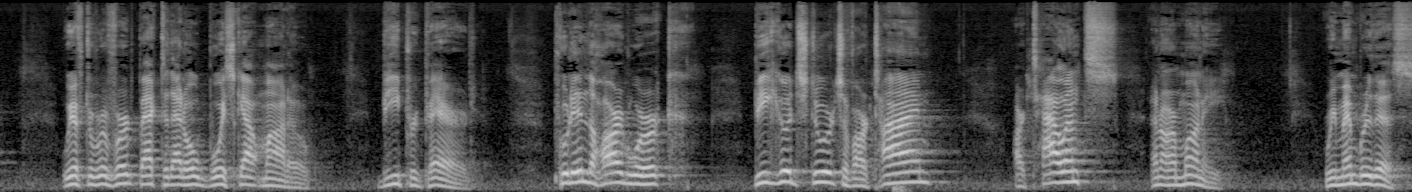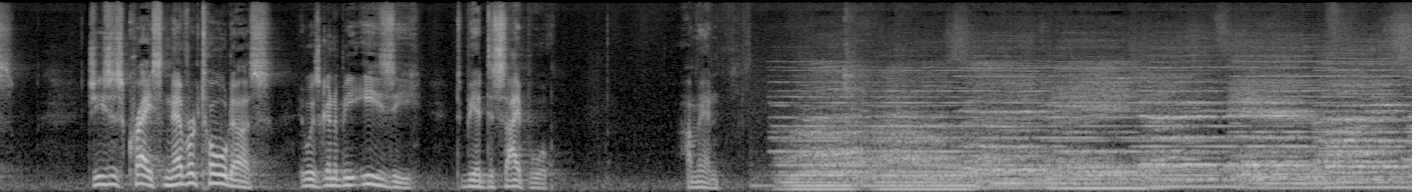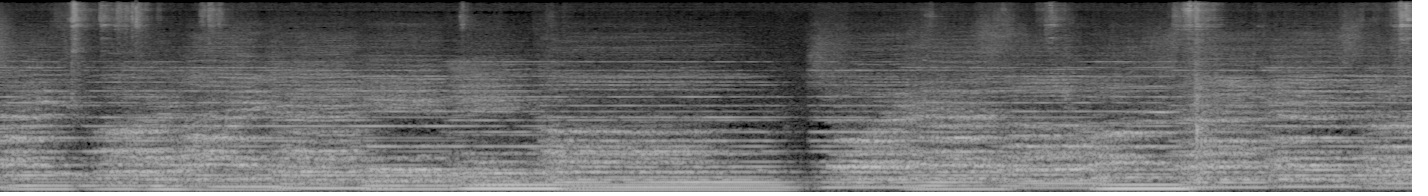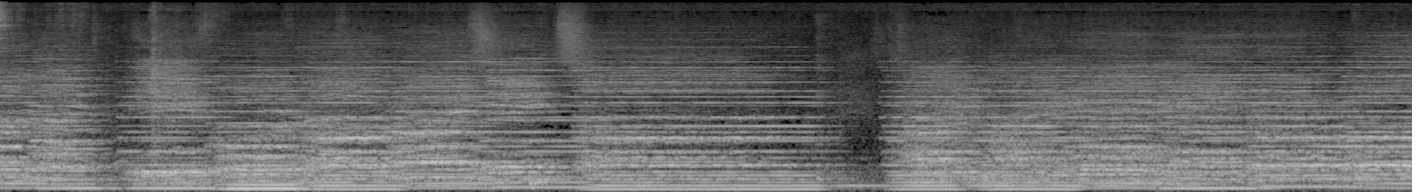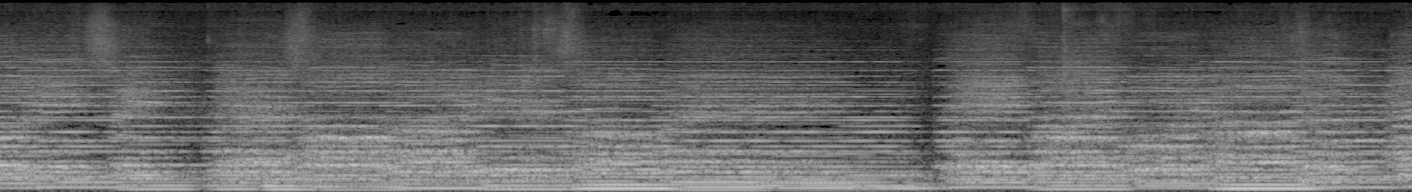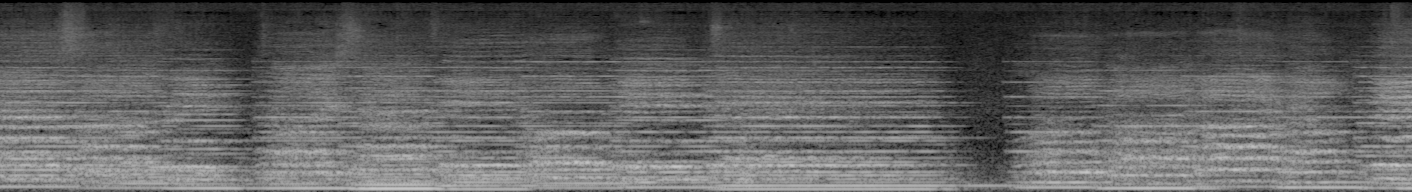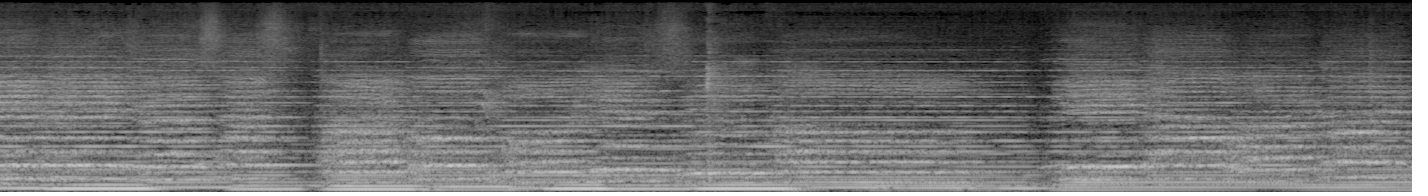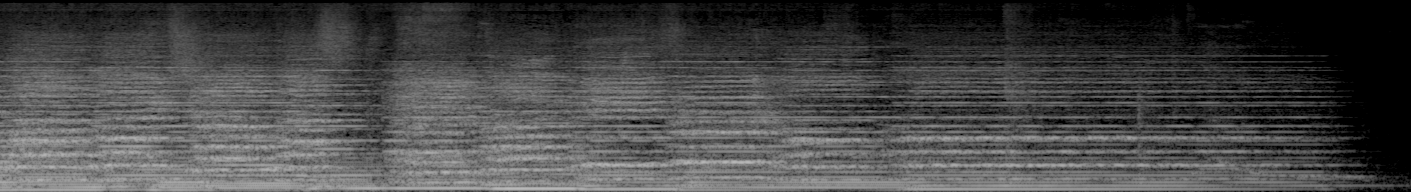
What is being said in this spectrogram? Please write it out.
we have to revert back to that old Boy Scout motto be prepared. Put in the hard work, be good stewards of our time, our talents, and our money. Remember this Jesus Christ never told us it was going to be easy to be a disciple. Amen.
